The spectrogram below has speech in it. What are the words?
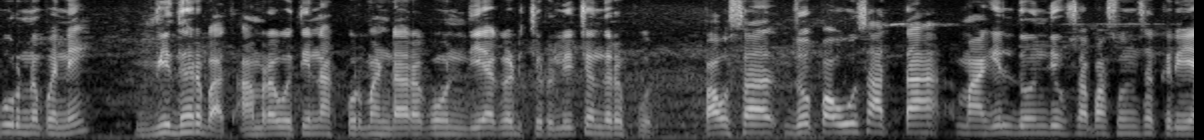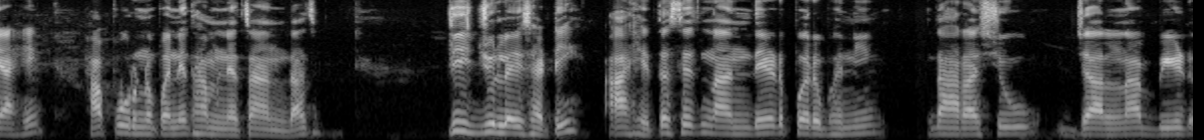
पूर्णपणे विदर्भात अमरावती नागपूर भंडारा गोंदिया गडचिरोली चंद्रपूर पावसा जो पाऊस आत्ता मागील दोन दिवसापासून सक्रिय आहे हा पूर्णपणे थांबण्याचा अंदाज तीस जुलैसाठी आहे. तसेच नांदेड परभणी धाराशिव जालना बीड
